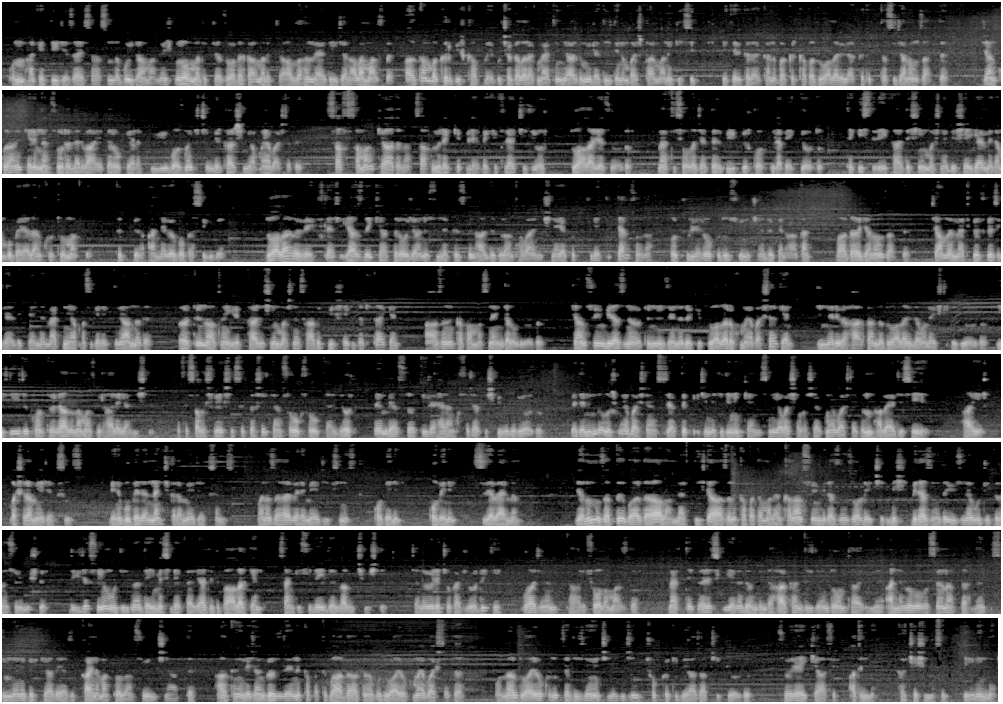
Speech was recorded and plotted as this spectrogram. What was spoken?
Onun hak ettiği ceza esasında buydu ama mecbur olmadıkça, zorda kalmadıkça Allah'ın verdiği canı alamazdı. Hakan Bakır bir kap ve bıçak alarak Mert'in yardımıyla Dicle'nin baş parmağını kesip yeteri kadar kanı bakır kaba dualar ile akıtıp tası cana uzattı. Can Kur'an-ı Kerim'den sureler ve ayetler okuyarak büyüyü bozmak için bir karışım yapmaya başladı. Saf saman kağıdına saf mürekkep ile vekifler çiziyor, dualar yazıyordu. Mert ise olacakları büyük bir korkuyla bekliyordu. Tek istediği kardeşinin başına bir şey gelmeden bu beladan kurtulmaktı. Tıpkı anne ve babası gibi. Dualar ve vekifler yazdığı kağıtları ocağın üstünde kızgın halde duran tavanın içine yakıp kül ettikten sonra o külleri okuduğu suyun içine döken Hakan bardağı cana uzattı. Can ve Mert göz göze geldiklerinde Mert ne yapması gerektiğini anladı. Örtünün altına girip kardeşinin başına sabit bir şekilde tutarken ağzının kapanmasına engel oluyordu. Can suyun birazını örtünün üzerine döküp dualar okumaya başlarken cinleri ve Hakan da dualar ile ona eşlik ediyordu. İzleyici kontrolü alınamaz bir hale gelmişti. Nefes alışverişi sıklaşırken soğuk soğuk terliyor, bembeyaz suratıyla her an kusacakmış gibi duruyordu. Bedeninde oluşmaya başlayan sıcaklık içindeki cinin kendisini yavaş yavaş yakmaya başladığının habercisiydi. Hayır, başaramayacaksınız. Beni bu bedenden çıkaramayacaksınız. Bana zarar veremeyeceksiniz. O benim, o benim. Size vermem. Canın uzattığı bardağı alan Mert Dicle ağzını kapatamadan kalan suyun birazını zorla içilmiş, birazını da yüzüne vücuduna sürmüştü. Dicle suyun vücuduna değmesiyle feryat edip ağlarken sanki su değil de lav içmişti. Canı öyle çok acıyordu ki bu acının tarifi olamazdı. Mert tekrar eski yerine döndüğünde Hakan Dicle'nin doğum tarihini, anne ve babasının adlarını, isimlerini bir kağıda yazıp kaynamakta olan suyun içine attı. Hakan ile Can gözlerini kapatıp adı adına bu duayı okumaya başladı. Onlar duayı okudukça Dicle'nin içindeki cin çok kötü bir azap çekiyordu. Söyle ey kafir, adın ne? Kaç yaşındasın? Dinin ne?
